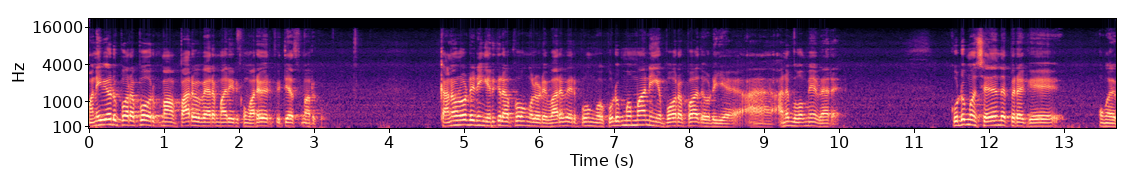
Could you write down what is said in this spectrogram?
மனைவியோடு போகிறப்போ ஒரு மா பார்வை வேறு மாதிரி இருக்கும் வரவேற்பு வித்தியாசமாக இருக்கும். கணவனோடு நீங்கள் இருக்கிறப்போ உங்களுடைய வரவேற்பு உங்கள் குடும்பமாக நீங்கள் போகிறப்போ அதோடைய அனுபவமே வேறு. குடும்பம் சேர்ந்த பிறகு உங்களை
